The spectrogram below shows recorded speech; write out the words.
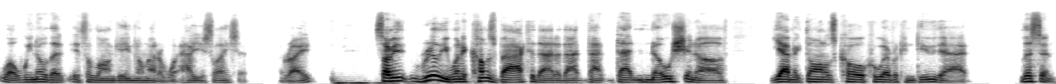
well, we know that it's a long game no matter what how you slice it, right? So I mean, really, when it comes back to that, that that that notion of, yeah, McDonald's, Coke, whoever can do that. Listen,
